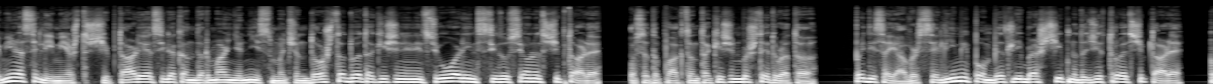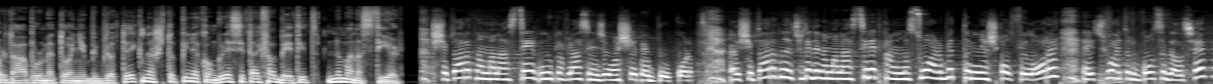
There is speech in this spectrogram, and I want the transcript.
Emira Selimi është shqiptarja e cila ka ndërmarrë një nismë që ndoshta duhet ta kishin iniciuar institucionet shqiptare, ose të paktën ta kishin mbështetur atë. Prej disa javësh Selimi po mbledh libra shqip në të gjithë trojet shqiptare, për të hapur me to një bibliotekë në Shtëpinë e Kongresit të Alfabetit në Manastir. Shqiptarët në Manastir nuk e flasin gjuhën shqipe bukur. Shqiptarët në qytetin e Manastirit kanë mësuar vetëm një shkollë fillore, e quajtur Goce Dellçev,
